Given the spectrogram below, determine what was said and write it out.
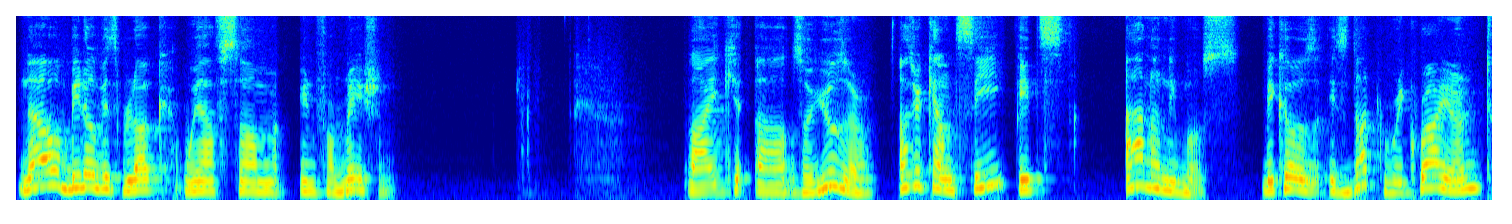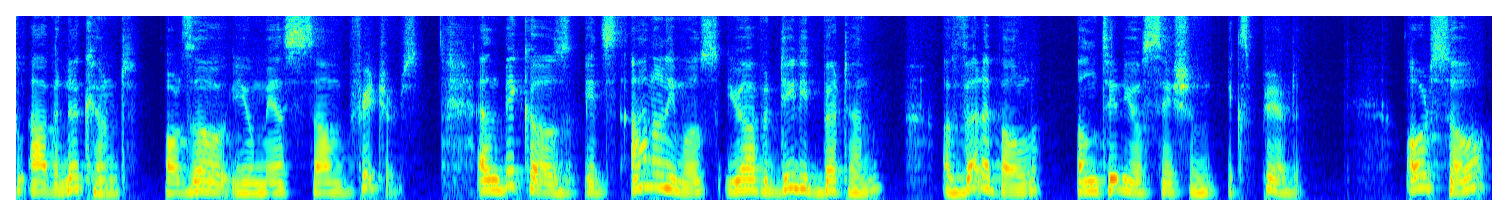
Now below this block we have some information like uh, the user. As you can see it's anonymous because it's not required to have an account although you miss some features. And because it's anonymous, you have a delete button available until your session expired. Also,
